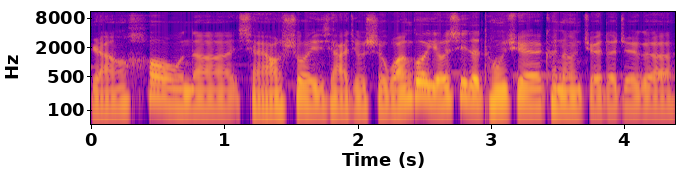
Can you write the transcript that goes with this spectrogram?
然后呢，想要说一下，就是玩过游戏的同学可能觉得这个。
